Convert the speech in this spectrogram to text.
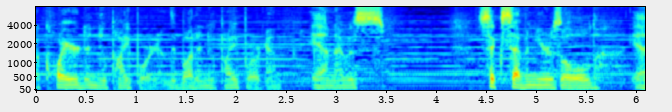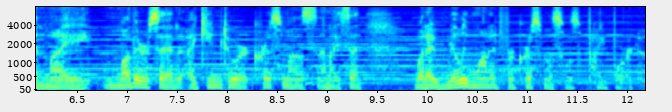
acquired a new pipe organ. They bought a new pipe organ. And I was six, seven years old. And my mother said, I came to her at Christmas and I said, what I really wanted for Christmas was a pipe organ.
